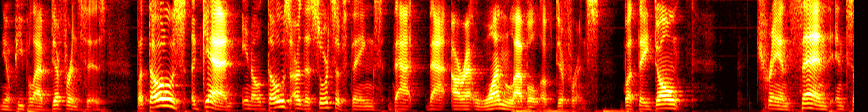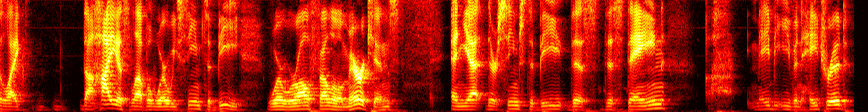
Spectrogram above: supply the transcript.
you know, people have differences. But those again, you know, those are the sorts of things that that are at one level of difference, but they don't transcend into like the highest level where we seem to be, where we're all fellow Americans, and yet there seems to be this disdain, uh, maybe even hatred,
